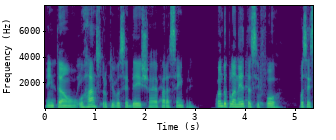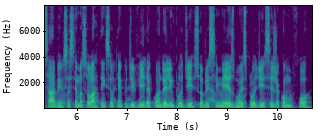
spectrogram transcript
então o rastro que você deixa é para sempre. Quando o planeta se for, vocês sabem, o sistema solar tem seu tempo de vida quando ele implodir sobre si mesmo ou explodir, seja como for.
